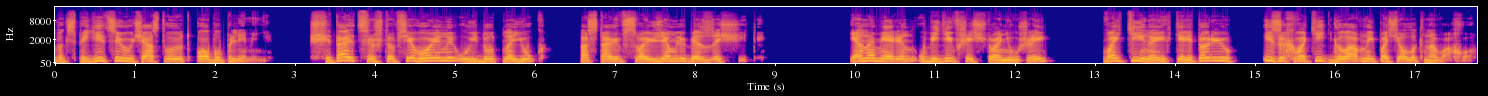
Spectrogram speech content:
В экспедиции участвуют оба племени. Считается, что все воины уйдут на юг, оставив свою землю без защиты. Я намерен, убедившись, что они ушли, войти на их территорию и захватить главный поселок Навахо.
